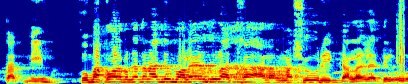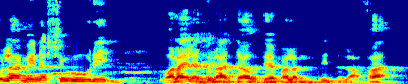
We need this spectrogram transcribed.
Tatmim Fuma kawal berkata Nabi Walailatul Adha alal masyuri Kalailatul ula minas syuhuri Walailatul Adha Utia malam itu lafa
